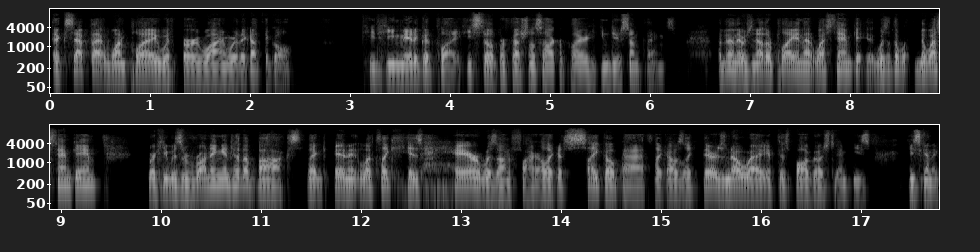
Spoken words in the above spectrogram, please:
except that one play with Bergwijn where they got the goal. He he made a good play. He's still a professional soccer player. He can do some things. But then there was another play in that West Ham game. Was it the, the West Ham game where he was running into the box like, and it looked like his hair was on fire, like a psychopath. Like I was like, there's no way if this ball goes to him, he's he's gonna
